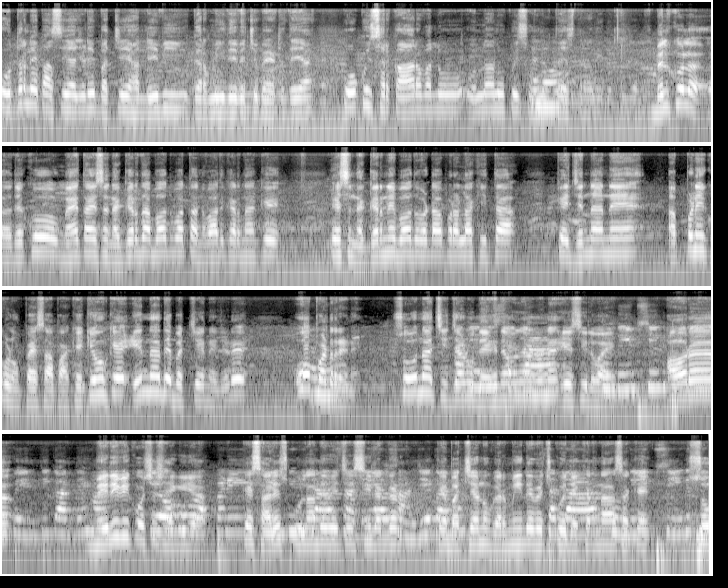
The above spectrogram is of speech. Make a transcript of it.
ਉਧਰਲੇ ਪਾਸੇ ਆ ਜਿਹੜੇ ਬੱਚੇ ਹੱਲੇ ਵੀ ਗਰਮੀ ਦੇ ਵਿੱਚ ਬੈਠਦੇ ਆ ਉਹ ਕੋਈ ਸਰਕਾਰ ਵੱਲੋਂ ਉਹਨਾਂ ਨੂੰ ਕੋਈ ਸਹੂਲਤ ਇਸ ਤਰ੍ਹਾਂ ਦੀ ਦਿੱਤੀ ਜਾਵੇ? ਬਿਲਕੁਲ ਦੇਖੋ ਮੈਂ ਤਾਂ ਇਸ ਨਗਰ ਦਾ ਬਹੁਤ-ਬਹੁਤ ਧੰਨਵਾਦ ਕਰਦਾ ਕਿ ਇਸ ਨਗਰ ਨੇ ਬਹੁਤ ਵੱਡਾ ਉਪਰਾਲਾ ਕੀਤਾ ਕਿ ਜਿਨ੍ਹਾਂ ਨੇ ਆਪਣੇ ਕੋਲੋਂ ਪੈਸਾ ਪਾ ਕੇ ਕਿਉਂਕਿ ਇਹਨਾਂ ਦੇ ਬੱਚੇ ਨੇ ਜਿਹੜੇ ਉਹ ਪੜ ਰਹੇ ਨੇ। ਸੋ ਉਹਨਾਂ ਚੀਜ਼ਾਂ ਨੂੰ ਦੇਖਦੇ ਉਹਨਾਂ ਨੇ ਏਸੀ ਲਵਾਏ। ਔਰ ਜੀ ਨੂੰ ਬੇਨਤੀ ਕਰਦੇ ਹਾਂ ਮੇਰੀ ਵੀ ਕੋਸ਼ਿਸ਼ ਹੈਗੀ ਹੈ ਆਪਣੇ ਕਿ ਸਾਰੇ ਸਕੂਲਾਂ ਦੇ ਵਿੱਚ ਏਸੀ ਲੱਗਣ ਕਿ। ਬੱਚਿਆਂ ਨੂੰ ਗਰਮੀ ਦੇ ਵਿੱਚ ਕੋਈ ਦਿੱਕਤ ਨਾ ਆ ਸਕੇ ਸੋ।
